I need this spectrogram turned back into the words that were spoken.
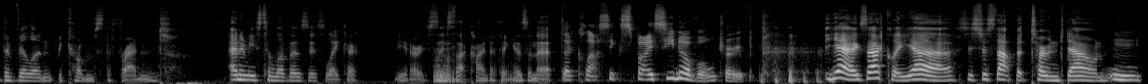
the villain becomes the friend. Enemies to lovers is like a, you know, it's, it's that kind of thing, isn't it? The classic spicy novel trope. Yeah, exactly. Yeah, it's just that, but toned down.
